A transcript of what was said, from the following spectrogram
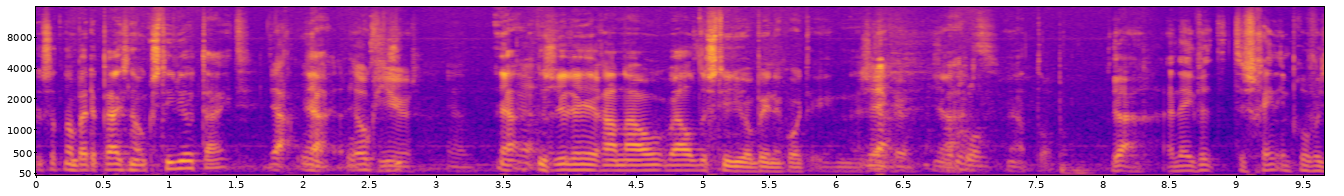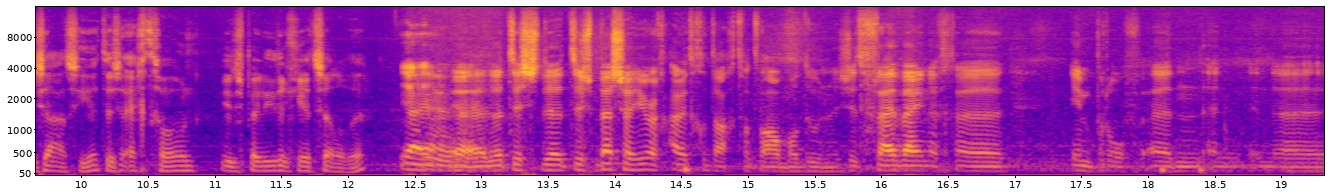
is dat nou bij de prijs nou ook studiotijd? Ja, Ja. ja, ook hier. Ja. Ja, Ja. dus jullie gaan nou wel de studio binnenkort in. Zeker. Ja, klopt. ja top. Ja, en even, het is geen improvisatie, hè? het is echt gewoon, jullie spelen iedere keer hetzelfde. Ja, ja. Ja, het, is, het is best wel heel erg uitgedacht wat we allemaal doen. Er zit vrij weinig eh improv en, en, en eh,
